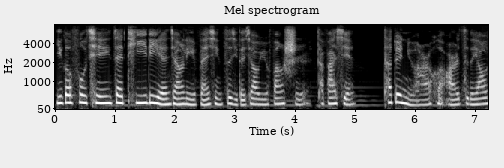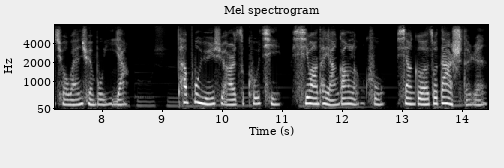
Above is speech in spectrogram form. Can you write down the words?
一个父亲在 TED 演讲里反省自己的教育方式，他发现他对女儿和儿子的要求完全不一样。他不允许儿子哭泣，希望他阳刚冷酷。像个做大事的人，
